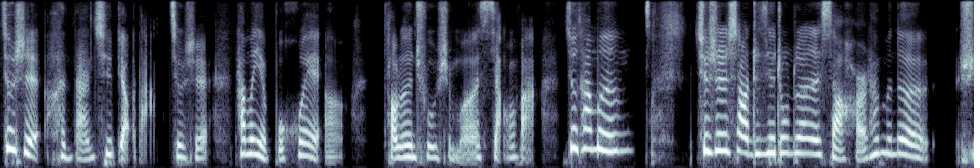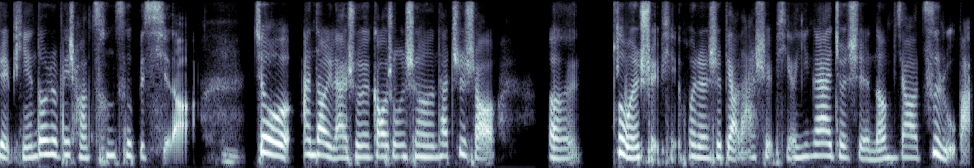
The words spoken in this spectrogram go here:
就是很难去表达，就是他们也不会啊，讨论出什么想法。就他们，其实像这些中专的小孩儿，他们的水平都是非常参差不齐的。嗯，就按道理来说，高中生他至少，呃，作文水平或者是表达水平应该就是能比较自如吧，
